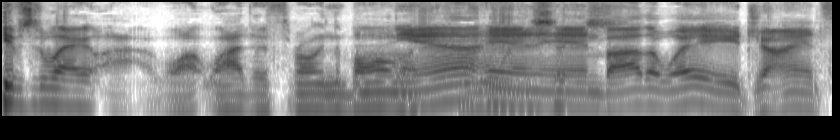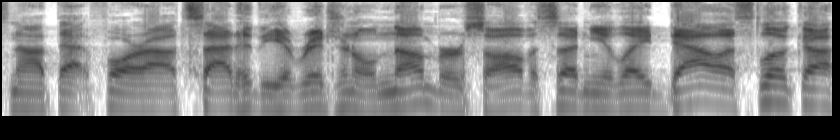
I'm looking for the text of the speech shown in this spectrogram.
Gives it away uh, why they're throwing the ball. Yeah, and, and by the way, Giants not that far outside of the original number. So all of a sudden you lay Dallas. Look, uh,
